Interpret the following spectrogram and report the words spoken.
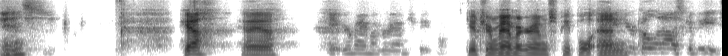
Mhm. it's yeah, yeah, yeah. get your mammograms, people, Get your mammograms, people, and, and your colonoscopies.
